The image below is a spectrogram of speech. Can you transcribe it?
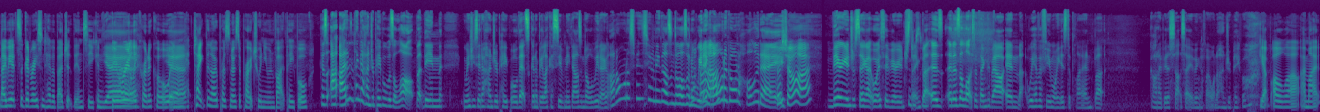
Maybe it's a good reason to have a budget then so you can be really critical Yeah. and take the no prisoners approach when you invite people. Because I, I didn't think 100 people was a lot, but then when she said 100 people, that's going to be like a $70,000 wedding. I don't want to spend $70,000 on a wedding. I Uh-huh. want to go on holiday. For sure. Very interesting. I always say very interesting, Interesting. but it is, it is a lot to think about, and we have a few more years to plan. But God, I better start saving if I want 100 people. Yep. I'll, uh, I might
